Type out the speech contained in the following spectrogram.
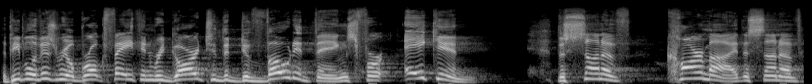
The people of Israel broke faith in regard to the devoted things for Achan, the son of Carmi, the son of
